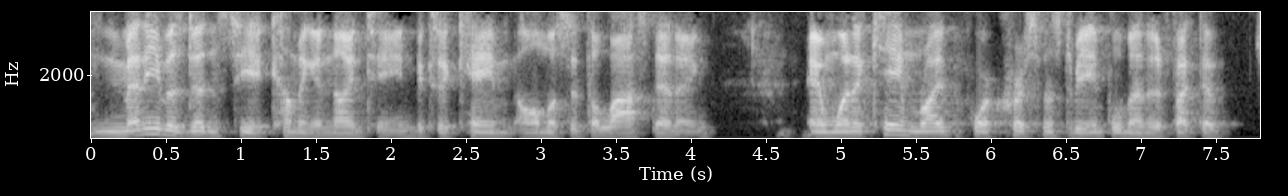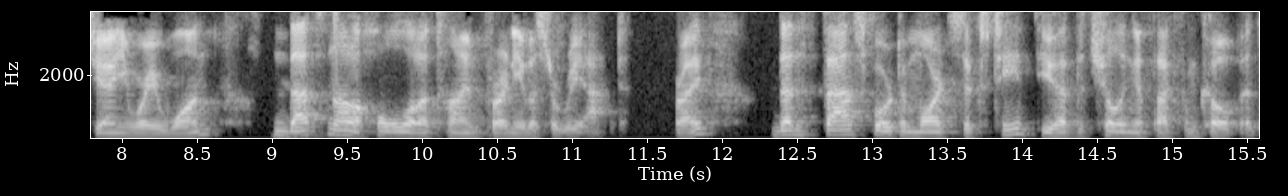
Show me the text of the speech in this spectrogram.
Many of us didn't see it coming in 19 because it came almost at the last inning. And when it came right before Christmas to be implemented effective January 1, that's not a whole lot of time for any of us to react, right? Then fast forward to March 16th, you have the chilling effect from COVID.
